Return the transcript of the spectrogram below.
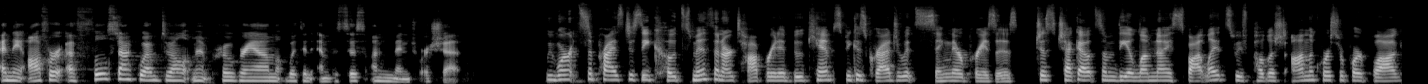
and they offer a full stack web development program with an emphasis on mentorship. We weren't surprised to see Codesmith in our top rated boot camps because graduates sing their praises. Just check out some of the alumni spotlights we've published on the Course Report blog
